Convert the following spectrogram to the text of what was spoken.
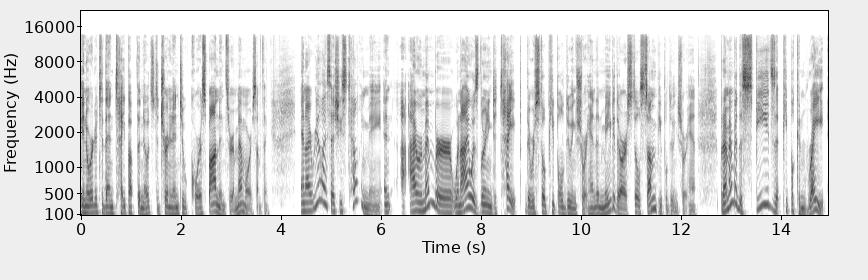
in order to then type up the notes to turn it into correspondence or a memo or something. And I realized as she's telling me, and I I remember when I was learning to type, there were still people doing shorthand, and maybe there are still some people doing shorthand. But I remember the speeds that people can write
